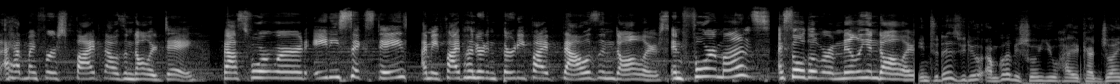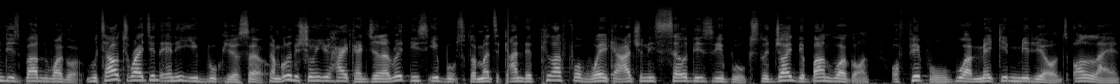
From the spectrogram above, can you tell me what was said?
I had my first $5,000 day. Fast forward 86 days, I made $535,000. In four months, I sold over a million dollars. In today's video, I'm going to be showing you how you can join this bandwagon without writing any ebook yourself. I'm going to be showing you how you can generate these ebooks automatically and the platform where you can actually sell these ebooks to join the bandwagon of people who are making millions online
